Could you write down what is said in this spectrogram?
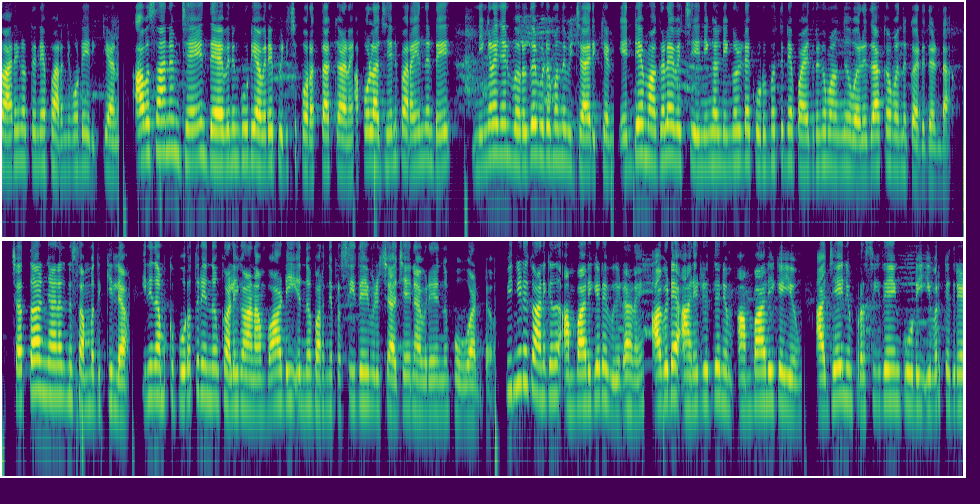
കാര്യങ്ങൾ തന്നെ പറഞ്ഞുകൊണ്ടേ ഇരിക്കുകയാണ് അവസാനം ജയൻ ദേവനും കൂടി അവരെ പിടിച്ച് പുറത്താക്കുകയാണ്. അപ്പോൾ അജയൻ പറയുന്നുണ്ട് നിങ്ങളെ ഞാൻ വെറുതെ വിടുമെന്ന് വിചാരിക്കണം എന്റെ മകളെ വെച്ച് നിങ്ങൾ നിങ്ങളുടെ കുടുംബത്തിന്റെ പൈതൃകം അങ്ങ് വലുതാക്കാമെന്ന് കരുതണ്ട. ചത്താൽ ഞാൻ അതിന് സമ്മതിക്കില്ല. ഇനി നമുക്ക് പുറത്തു നിന്നും കളി കാണാം. വാടി എന്ന് പറഞ്ഞ് പ്രസീതയെ വിളിച്ച് അജയൻ അവിടെ നിന്നും പോവാണ്ടോ പിന്നീട് കാണിക്കുന്നത് അംബാലികയുടെ വീടാണ്. അവിടെ അനിരുദ്ധനും അംബാലികയും അജയനും പ്രസീതയും കൂടി ഇവർക്കെതിരെ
